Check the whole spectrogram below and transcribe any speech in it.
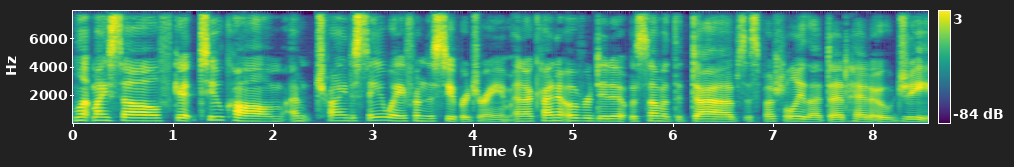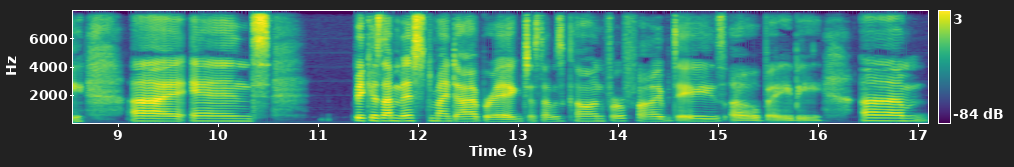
let myself get too calm. I'm trying to stay away from the super dream, and I kind of overdid it with some of the dabs, especially that Deadhead OG. Uh, and because I missed my dab rig, just I was gone for five days. Oh, baby. Um,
